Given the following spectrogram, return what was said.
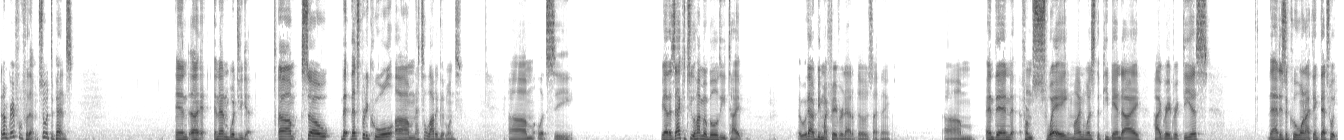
And I'm grateful for them. So it depends. And uh, and then what'd you get? Um, so th- that's pretty cool. Um, that's a lot of good ones. Um, let's see. Yeah, the Zaku 2 high mobility type that would be my favorite out of those, I think. Um, and then from Sway, mine was the P Bandai high grade Rick Dias. That is a cool one. I think that's what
